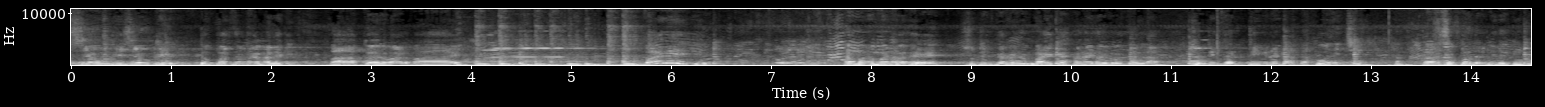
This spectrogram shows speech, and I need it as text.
शेवटी शेवटी दुपारचा टायमाला की भाकर बाय. बाय नाही की म्हणा हे शूटिंग कर माहिती आहे हाणायला लागलो त्याला शूटिंग कर टीव्हीला टाका पोह्यांची असं पदर बिदर घेऊन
